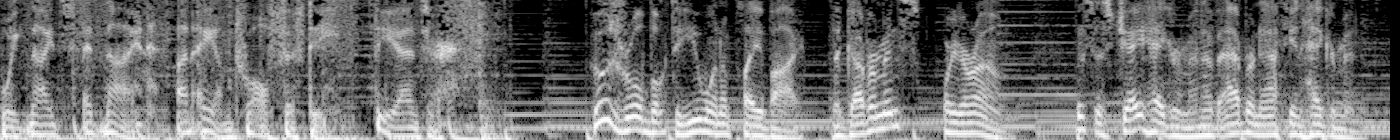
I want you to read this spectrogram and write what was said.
weeknights at 9 on AM 1250. The answer. Whose rulebook do you want to play by, the government's or your own? This is Jay Hagerman of Abernathy and Hagerman.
